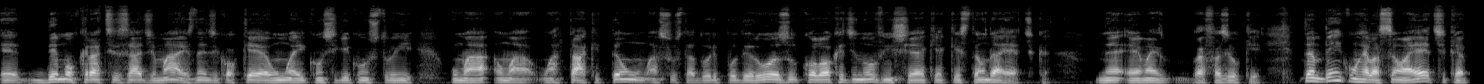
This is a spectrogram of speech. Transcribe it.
é, democratizar demais, né, de qualquer um aí conseguir construir uma, uma, um ataque tão assustador e poderoso, coloca de novo em xeque a questão da ética né? É, mas vai fazer o quê? Também com relação à ética,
